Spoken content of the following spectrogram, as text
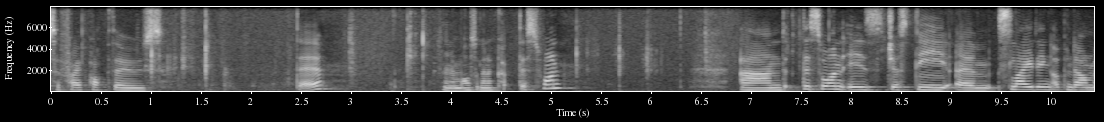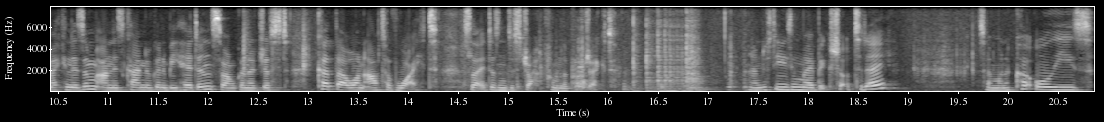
So if I pop those there, and I'm also going to cut this one. And this one is just the um, sliding up and down mechanism and is kind of going to be hidden. So I'm going to just cut that one out of white so that it doesn't distract from the project. And I'm just using my big shot today. So I'm going to cut all these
